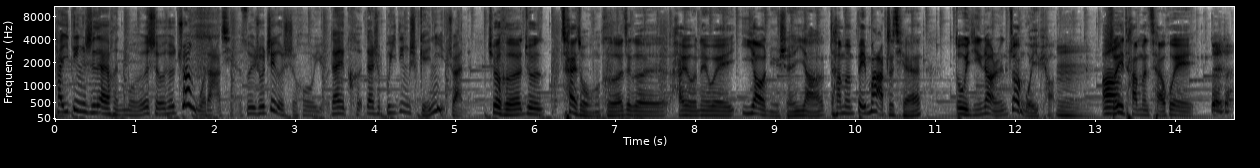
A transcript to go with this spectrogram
他一定是在很某个时候是赚过大钱，所以说这个时候有，但是可但是不一定是给你赚的，就和就蔡总和这个还有那位医药女神一样，他们被骂之前都已经让人赚过一票，嗯，所以他们才会对的。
